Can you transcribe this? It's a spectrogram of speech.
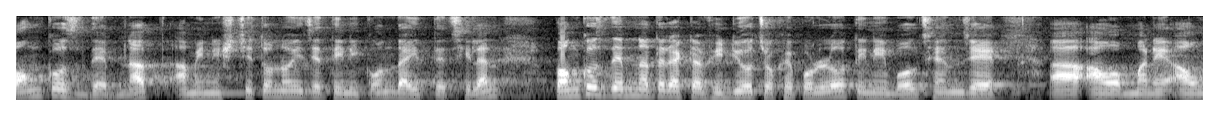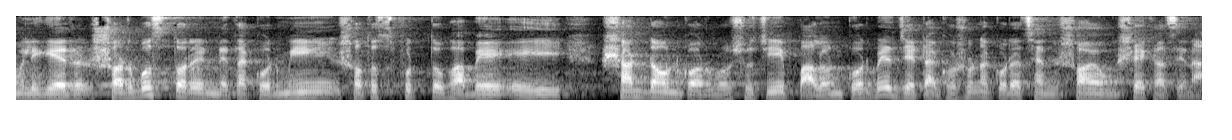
পঙ্কজ দেবনাথ। আমি নিশ্চিত নই যে তিনি কোন দায়িত্বে ছিলেন। পঙ্কজ দেবনাথের একটা ভিডিও চোখে পড়ল। তিনি বলছেন যে মানে আওয়ামী লীগের সর্বস্তরের নেতাকর্মী স্বতঃস্ফূর্তভাবে এই শাটডাউন কর্মসূচি পালন করবে, যেটা ঘোষণা করেছেন স্বয়ং শেখ হাসিনা।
